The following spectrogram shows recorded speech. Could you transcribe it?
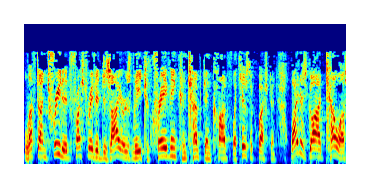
left untreated, frustrated desires lead to craving, contempt, and conflict. Here's the question. Why does God tell us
